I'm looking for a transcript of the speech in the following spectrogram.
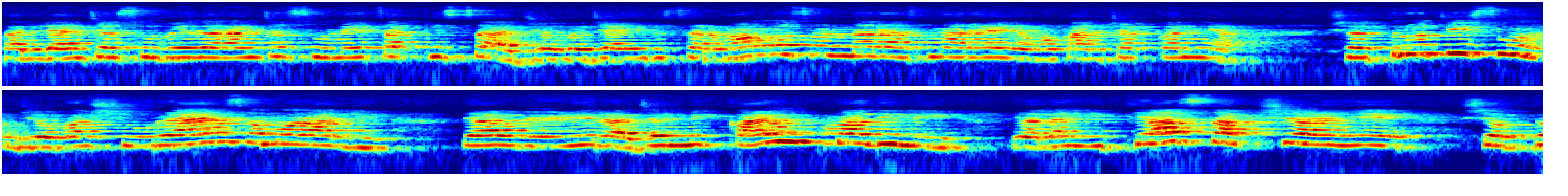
कल्याणच्या सुभेदारांच्या सुनेचा किस्सा जगजाहीर सर्वांग सुंदर असणाऱ्या युवकांच्या कन्या शत्रूची सून जेव्हा शिवरायांसमोर आली त्यावेळी राजांनी काय उपमा दिली? याला इतिहास साक्षी आहे शब्द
